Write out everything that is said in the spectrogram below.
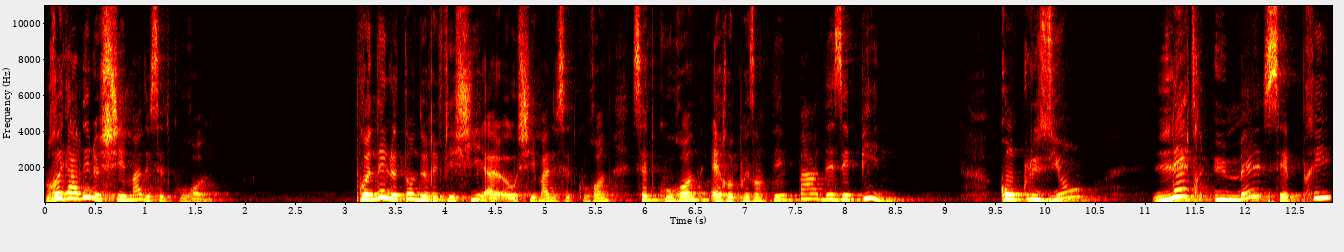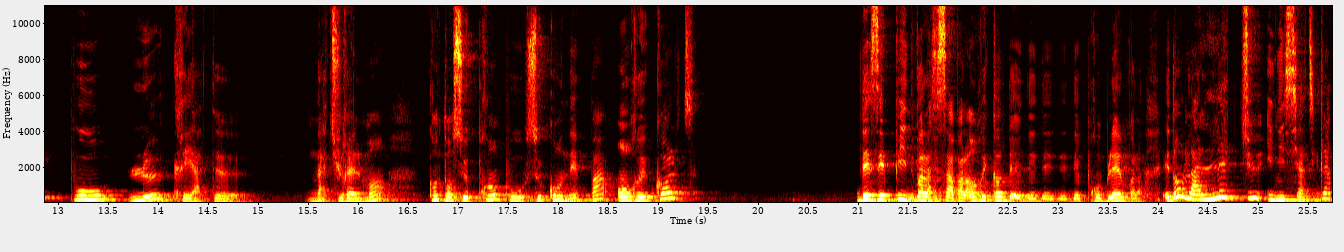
Regardez le schéma de cette couronne. Prenez le temps de réfléchir euh, au schéma de cette couronne. Cette couronne est représentée par des épines. Conclusion, l'être humain s'est pris pour le Créateur. Naturellement, quand on se prend pour ce qu'on n'est pas, on récolte des épines. Voilà, ça, voilà, on récolte des, problèmes. Voilà. Et donc, la lecture initiatique, la,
